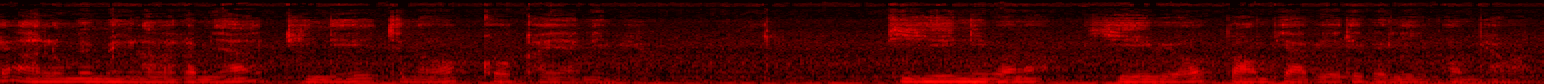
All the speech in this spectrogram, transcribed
ကဲအားလုံးပဲမင်္ဂလာပါခင်ဗျာဒီနေ့ကျွန်တော်ကော့ခါရနေပြီပြီးရေးနေပါတော့ရေးပြီးတော့ပေါင်းပြပြီးအထိပ္ပယ်လေးပေါင်းပြပါဒ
